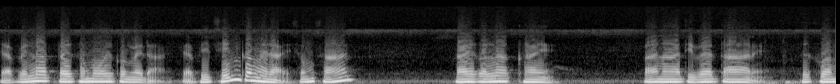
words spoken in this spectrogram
จะไปลักไปขโมยก็ไม่ได้จะผิดศีลก็ไม่ได้ สงสาร ใครก็ลักใครปานาติเวตาเนี่ยคือความ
